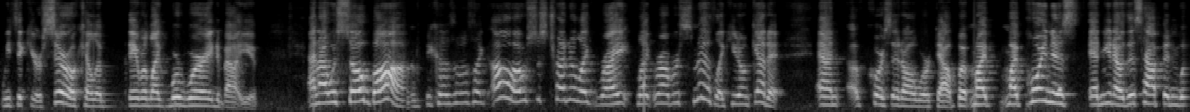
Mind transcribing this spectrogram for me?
we think you're a serial killer they were like we're worried about you and I was so bummed because it was like, oh, I was just trying to like write like Robert Smith, like you don't get it. And of course, it all worked out. But my my point is, and you know, this happened with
